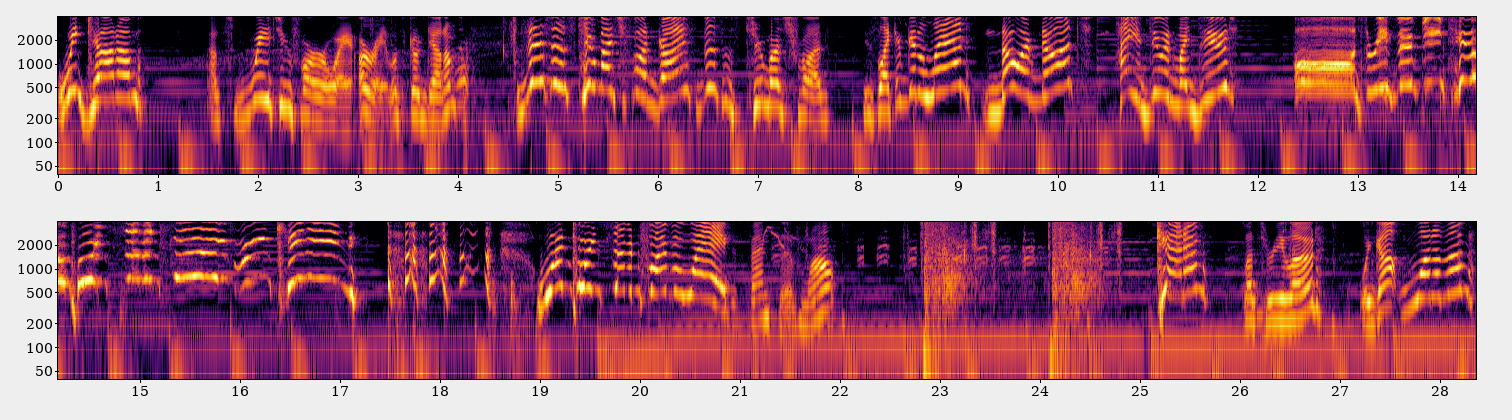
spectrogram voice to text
We got him! That's way too far away. All right, let's go get him. This is too much fun, guys. This is too much fun. He's like, I'm gonna land. No, I'm not. How you doing, my dude? Oh, 352.75! Are you kidding? 1.75 away! Defensive, well. Got him! Let's reload. We got one of them.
